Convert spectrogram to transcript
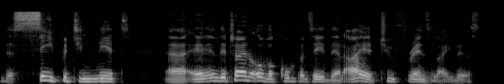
the safety net, uh, and they're trying to overcompensate that. I had two friends like this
